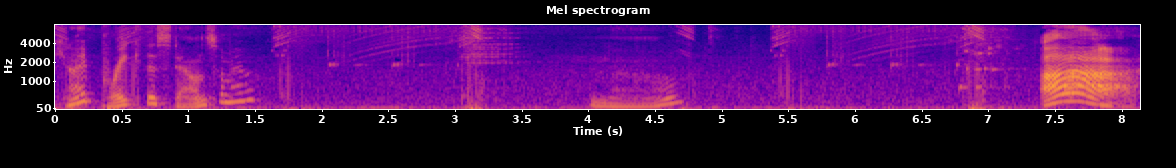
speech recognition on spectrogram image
Can I break this down somehow? No. Ah!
